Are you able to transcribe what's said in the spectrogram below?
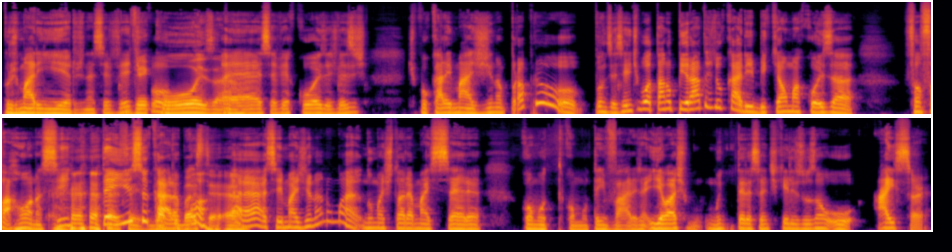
pros marinheiros, né? Você vê, vê tipo. coisa. né? É, você vê coisas. Às vezes, tipo, o cara imagina o próprio. Vamos dizer, se a gente botar no Piratas do Caribe, que é uma coisa fanfarrona assim, tem Sim, isso, cara. Pô, é. é. você imagina numa, numa história mais séria, como, como tem várias, né? E eu acho muito interessante que eles usam o ICER,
